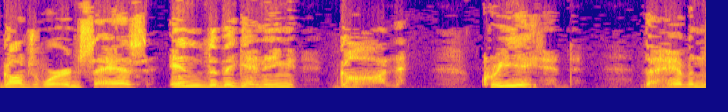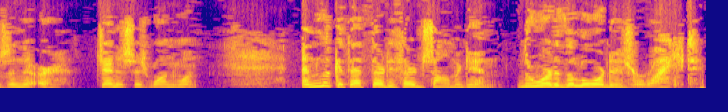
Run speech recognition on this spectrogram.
God's Word says, In the beginning, God created the heavens and the earth. Genesis 1 1. And look at that 33rd Psalm again. The word of the Lord is right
